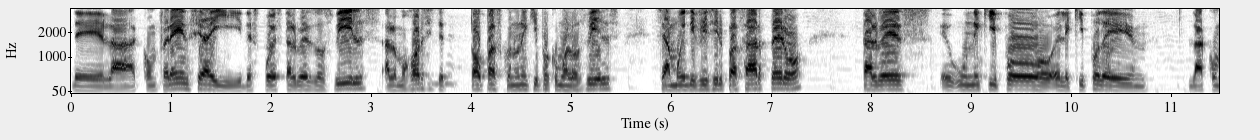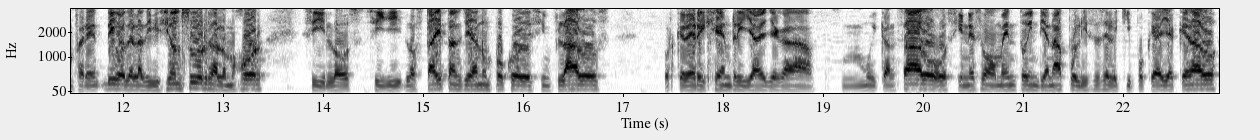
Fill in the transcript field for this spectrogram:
de la conferencia y después tal vez los Bills, a lo mejor si te topas con un equipo como los Bills, sea muy difícil pasar, pero tal vez eh, un equipo, el equipo de la conferencia, digo, de la división sur, a lo mejor si los, si los Titans llegan un poco desinflados, porque Derrick Henry ya llega pues, muy cansado, o si en ese momento Indianapolis es el equipo que haya quedado.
